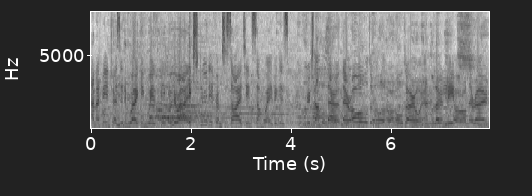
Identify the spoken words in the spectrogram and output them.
and I'd be interested in working with people who are excluded from society in some way, because, for example, they're, they're old or, or older or, and lonely or on their own,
